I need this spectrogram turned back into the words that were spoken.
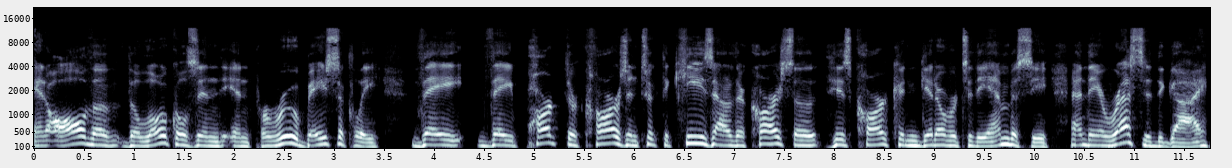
and all the the locals in in Peru basically they they parked their cars and took the keys out of their cars so his car couldn't get over to the embassy and they arrested the guy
